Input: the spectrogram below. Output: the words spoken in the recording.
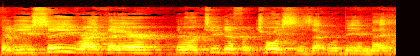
But you see right there, there were two different choices that were being made.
